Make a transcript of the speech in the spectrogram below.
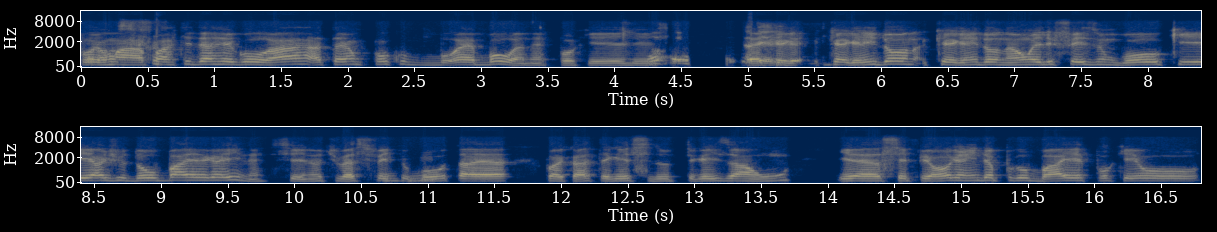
foi uma partida regular até um pouco é, boa, né? Porque ele, é, querendo, querendo ou não, ele fez um gol que ajudou o Bayern aí, né? Se ele não tivesse feito o uhum. gol, tá, é, o placar teria sido 3 a 1 ia ser pior ainda pro Bayern, porque o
